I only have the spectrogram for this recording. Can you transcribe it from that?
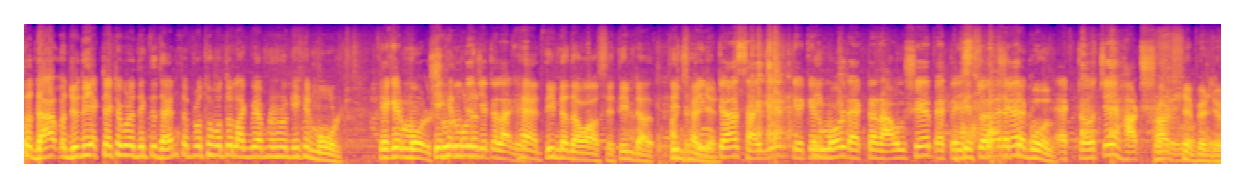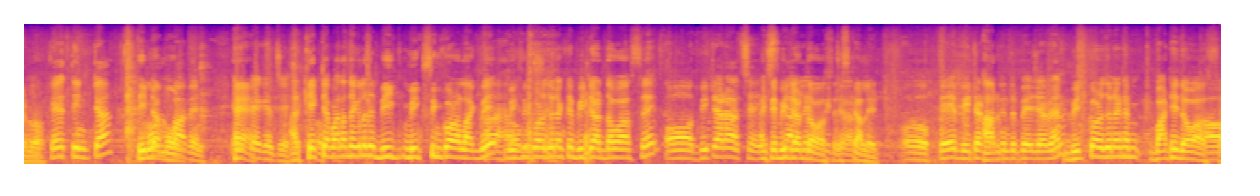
তো যদি একটা একটা করে দেখতে চান তো প্রথমত লাগবে আপনার হলো কেকের মোল্ড কেকের মোল্ড কেকের মোল্ড যেটা লাগে। হ্যাঁ তিনটা দেওয়া আছে তিনটা তিন আচ্ছা, সাইজের। তিনটা সাইজের কেকের মোল্ড একটা রাউন্ড শেপ একটা একটা স্কয়ার একটা গোল। একটা হচ্ছে হার্ট শেপ Heart shape জন্য। ওকে তিনটা তিনটা মোল্ড পাবেন। হ্যাঁ আর কেকটা বানাতে গেলে যে মিক্সিং করা লাগবে। হ্যাঁ, হ্যাঁ, মিক্সিং করার জন্য একটা বিটার দেওয়া আছে। ও বিটার আছে একটা বিটার দেওয়া আছে স্কালেট ওকে আর- কিন্তু পেয়ে যাবেন। বিট করার জন্য একটা বাটি দেওয়া আছে।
